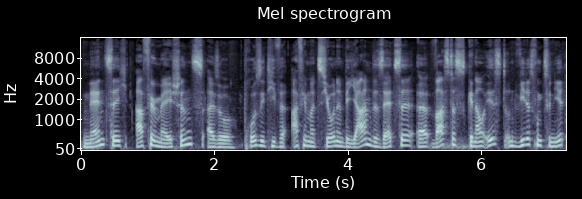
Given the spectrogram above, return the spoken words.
Nennt sich Affirmations, also positive Affirmationen, bejahende Sätze. Äh, was das genau ist und wie das funktioniert,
